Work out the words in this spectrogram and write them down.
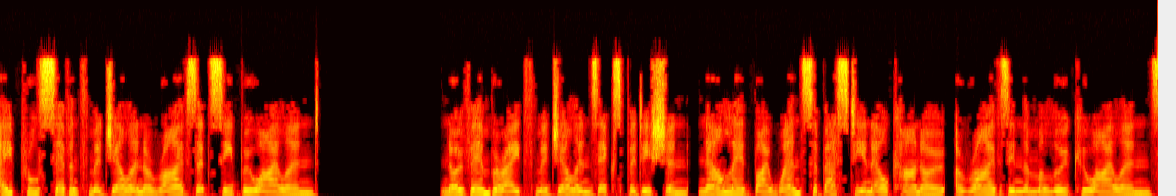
April 7 – Magellan arrives at Cebu Island. November 8 Magellan's expedition, now led by Juan Sebastián Elcano, arrives in the Maluku Islands.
